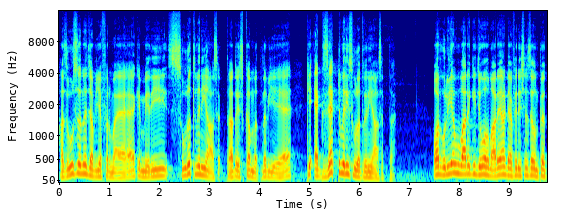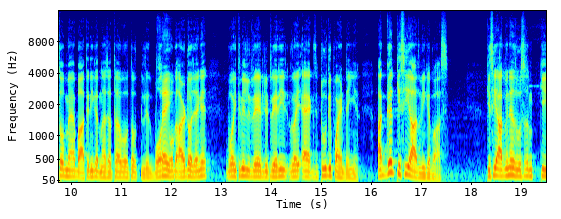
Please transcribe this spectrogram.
हजूर से ने जब ये फरमाया है कि मेरी सूरत में नहीं आ सकता तो इसका मतलब ये है कि एग्जैक्ट मेरी सूरत में नहीं आ सकता। और हुलिया मुबारक की जो हमारे यहाँ डेफिनेशन है उन पर तो मैं बात ही नहीं करना चाहता वो तो बहुत लोग हार्ड हो जाएँगे। वो इतनी लिटरेरी टू द पॉइंट नहीं है। अगर किसी आदमी के पास किसी आदमी ने हजूर की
